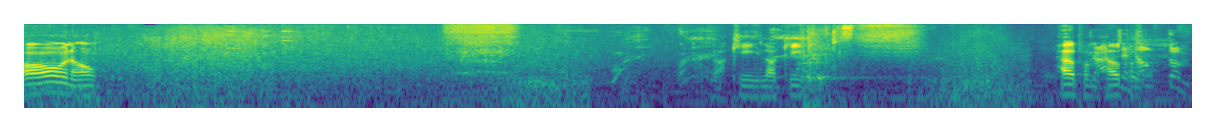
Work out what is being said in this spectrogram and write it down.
Oh no. Lucky, lucky. Help him, help him. help them.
